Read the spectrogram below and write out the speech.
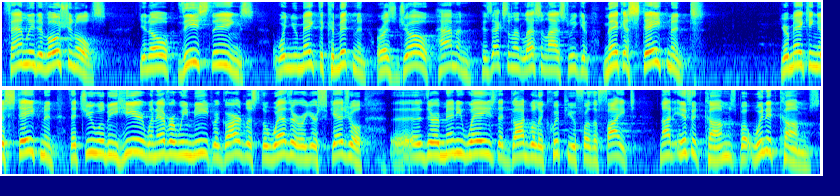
family devotionals, you know, these things when you make the commitment, or as Joe Hammond, his excellent lesson last week, you know, make a statement. You're making a statement that you will be here whenever we meet, regardless the weather or your schedule. Uh, there are many ways that God will equip you for the fight, not if it comes, but when it comes,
